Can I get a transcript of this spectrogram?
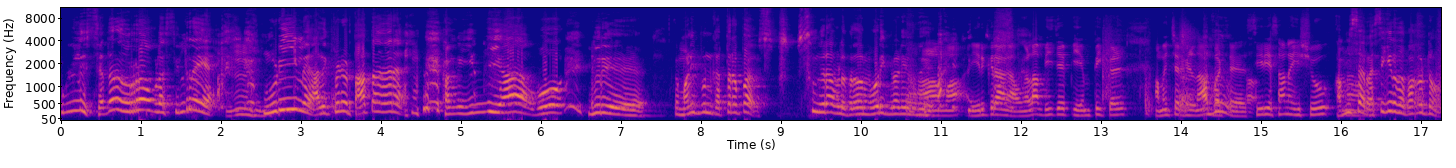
புல்லு செதற விடுறாப்புல சில்லறைய. முடியல. அதுக்கு பின்னாடி ஒரு தாத்தா வேற. அங்க இந்தியா ஓ இவரு மணிப்பூர் கத்துறப்ப சுங்குறாப்புல பிரதமர் மோடிக்கு முன்னாடி இருந்து. ஆமா இருக்கிறாங்க. அவங்க எல்லாம் பிஜேபி எம்பிக்கள் அமைச்சர்கள் தான். பட் சீரியஸான இஷ்யூ அமித்ஷா ரசிக்கிறத பார்க்கட்டும்.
